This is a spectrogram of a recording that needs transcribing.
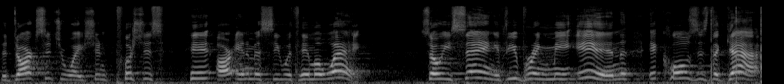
the dark situation pushes his, our intimacy with him away. So he's saying, if you bring me in, it closes the gap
